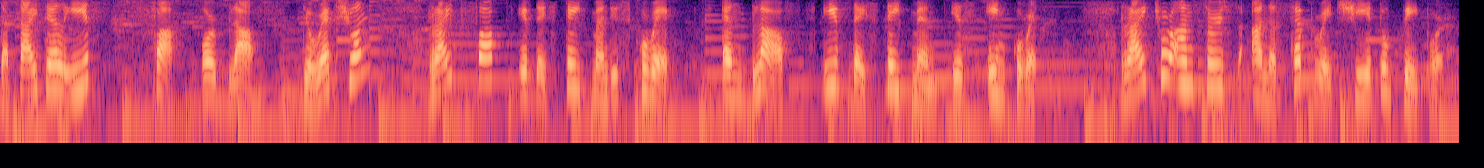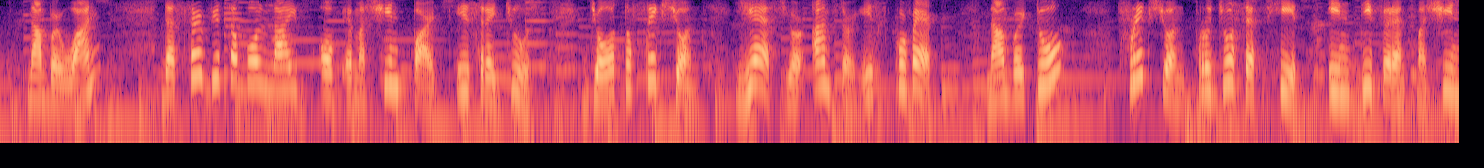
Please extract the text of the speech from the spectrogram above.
The title is Fact or Bluff. Direction Write fact if the statement is correct and bluff if the statement is incorrect. Write your answers on a separate sheet of paper. Number 1. The serviceable life of a machine part is reduced due to friction Yes, your answer is correct. Number two, friction produces heat in different machine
